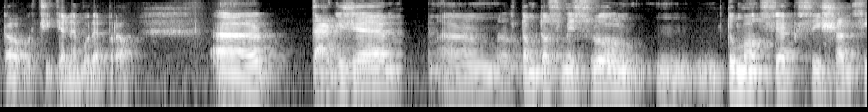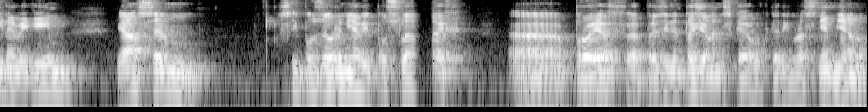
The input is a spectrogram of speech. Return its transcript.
to určitě nebude pro. takže v tomto smyslu hm, tu moc jaksi šancí nevidím. Já jsem si pozorně vyposlech eh, projev prezidenta Želenského, který vlastně měl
